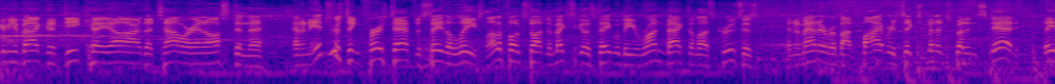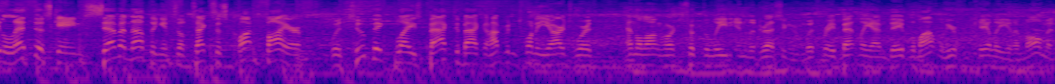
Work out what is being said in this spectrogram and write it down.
Welcome you back to DKR, the tower in Austin. Uh, and an interesting first half, to say the least. A lot of folks thought New Mexico State would be run back to Las Cruces in a matter of about five or six minutes. But instead, they led this game 7 0 until Texas caught fire with two big plays back to back, 120 yards worth. And the Longhorns took the lead into the dressing room. With Ray Bentley, I'm Dave Lamont. We'll hear from Kaylee in a moment.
